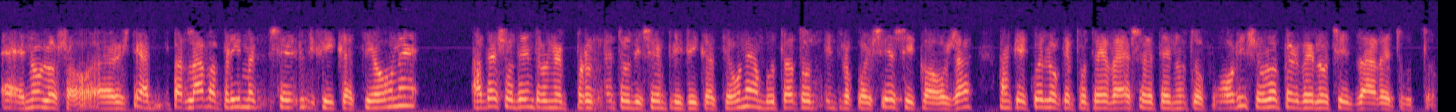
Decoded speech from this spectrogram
Eh, non lo so, eh, parlava prima di semplificazione, adesso dentro nel progetto di semplificazione hanno buttato dentro qualsiasi cosa, anche quello che poteva essere tenuto fuori, solo per velocizzare tutto.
